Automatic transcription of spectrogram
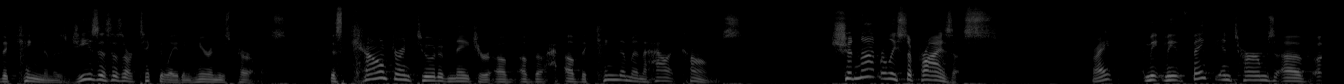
the kingdom, as Jesus is articulating here in these parables, this counterintuitive nature of, of, the, of the kingdom and how it comes should not really surprise us, right? I mean, I mean think in terms of, uh,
